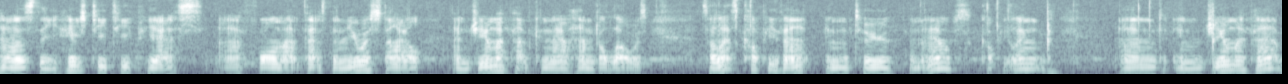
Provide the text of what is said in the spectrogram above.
has the HTTPS uh, format. That's the newer style, and GeoMapApp can now handle those. So let's copy that into the mouse, copy link, and in GeoMapApp,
